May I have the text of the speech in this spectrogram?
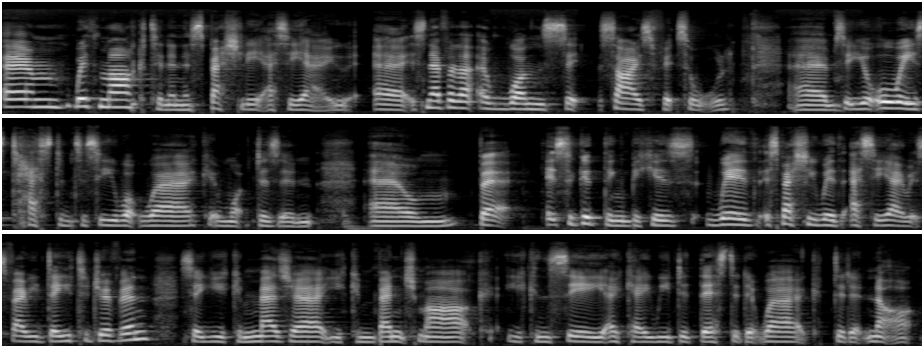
um, with marketing and especially SEO, uh, it's never like a one si- size fits all. Um, so you're always testing to see what work and what doesn't. Um, but it's a good thing because with especially with SEO, it's very data driven. So you can measure, you can benchmark, you can see, okay, we did this, did it work, did it not?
